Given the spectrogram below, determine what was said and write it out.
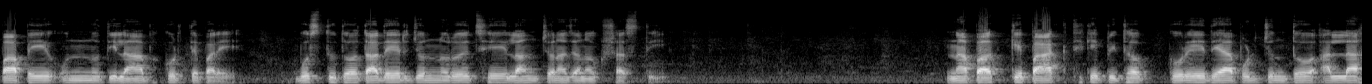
পাপে উন্নতি লাভ করতে পারে। বস্তুত তাদের জন্য রয়েছে লাঞ্ছনাজনক শাস্তি। নাপাককে পাক থেকে পৃথক করে দেয়া পর্যন্ত আল্লাহ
